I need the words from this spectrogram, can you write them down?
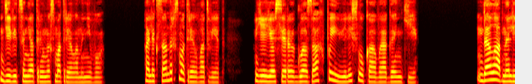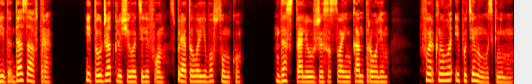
Девица неотрывно смотрела на него. Александр смотрел в ответ. В её серых глазах появились лукавые огоньки. «Да ладно, Лида, до завтра». И тут же отключила телефон, спрятала его в сумку. Достали уже со своим контролем. Фыркнула и потянулась к нему.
